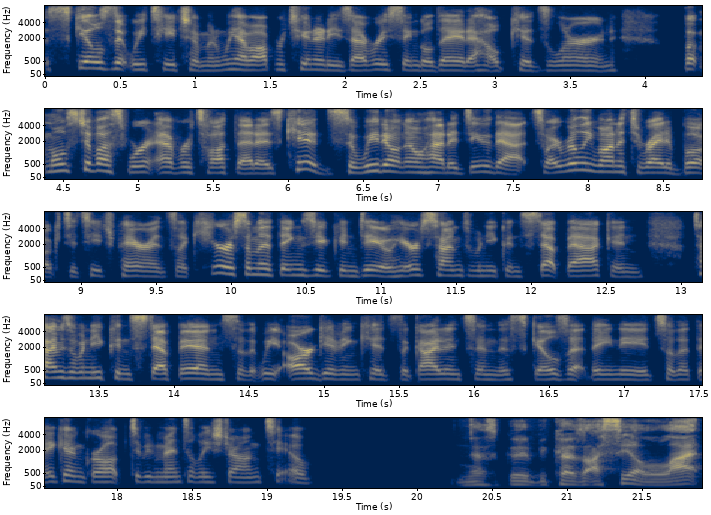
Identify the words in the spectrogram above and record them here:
skills that we teach them and we have opportunities every single day to help kids learn but most of us weren't ever taught that as kids so we don't know how to do that. So i really wanted to write a book to teach parents like here are some of the things you can do. Here's times when you can step back and times when you can step in so that we are giving kids the guidance and the skills that they need so that they can grow up to be mentally strong too. That's good because i see a lot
